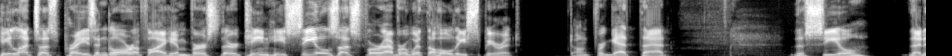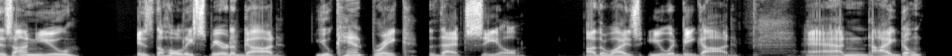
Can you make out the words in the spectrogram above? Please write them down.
He lets us praise and glorify Him. Verse 13, He seals us forever with the Holy Spirit. Don't forget that. The seal that is on you is the Holy Spirit of God. You can't break that seal. Otherwise, you would be God. And I don't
